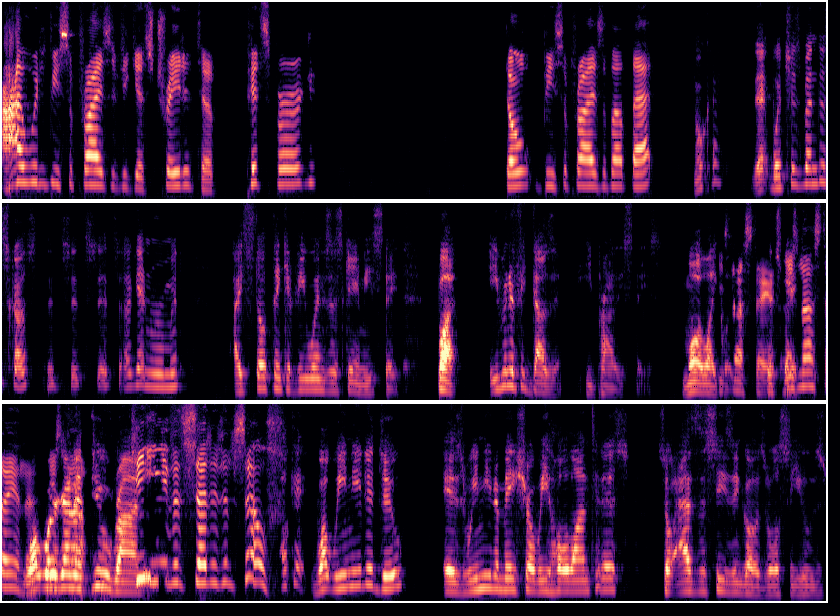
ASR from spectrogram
I wouldn't be surprised if he gets traded to Pittsburgh. Don't be surprised about that. Okay, that which has been discussed. It's it's it's again rumored. I still think if he wins this game, he stays. But even if he doesn't, he probably stays. More likely. He's not staying. He's not staying there. What we're He's gonna not. do, Ron? He even said it himself. Okay, what we need to do is we need to make sure we hold on to this. So as the season goes, we'll see who's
